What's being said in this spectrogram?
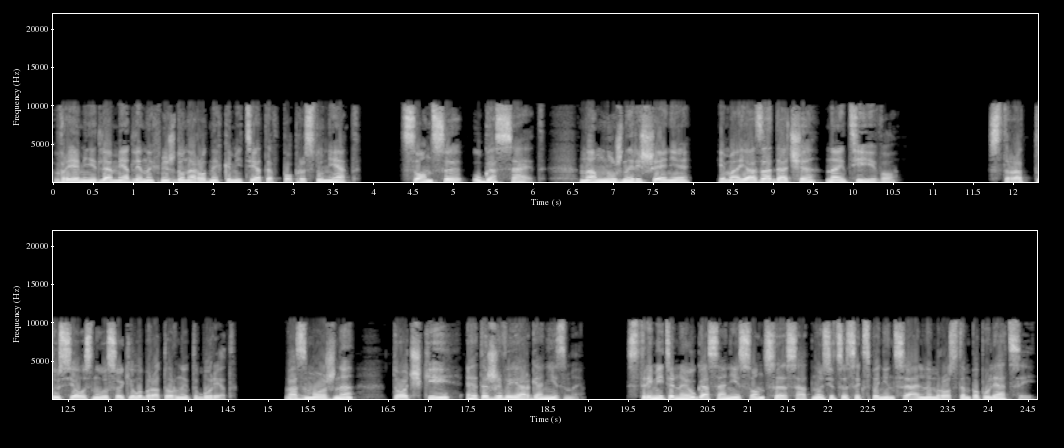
Времени для медленных международных комитетов попросту нет. Солнце угасает. Нам нужно решение, и моя задача — найти его». Стратт уселась на высокий лабораторный табурет. «Возможно, точки — это живые организмы. Стремительное угасание Солнца соотносится с экспоненциальным ростом популяций».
